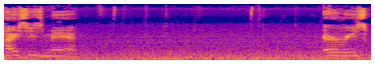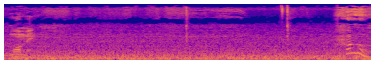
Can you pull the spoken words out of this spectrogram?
Pisces man, Aries woman. Whew.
